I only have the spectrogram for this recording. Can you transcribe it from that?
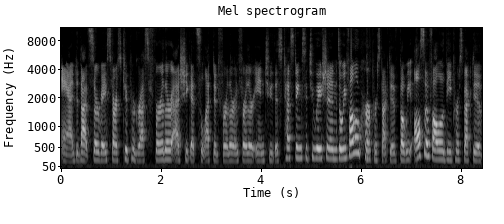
and that survey starts to progress further as she gets selected further and further into this testing situation. So we follow her perspective, but we also follow the perspective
